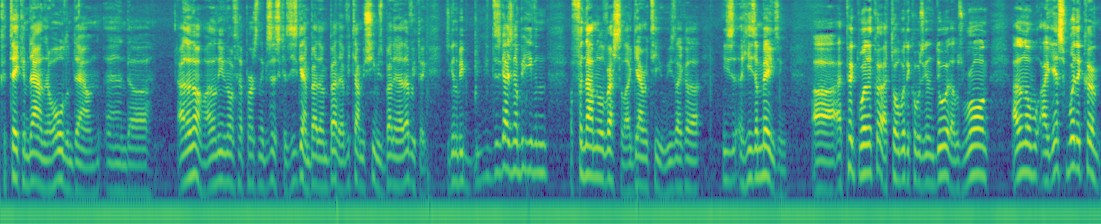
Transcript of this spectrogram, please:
could take him down and hold him down. And uh, I don't know. I don't even know if that person exists because he's getting better and better. Every time you see him, he's better at everything. He's gonna be. This guy's gonna be even a phenomenal wrestler. I guarantee you. He's like a. He's he's amazing. Uh, I picked Whittaker. I thought Whittaker was gonna do it. I was wrong. I don't know. I guess Whittaker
